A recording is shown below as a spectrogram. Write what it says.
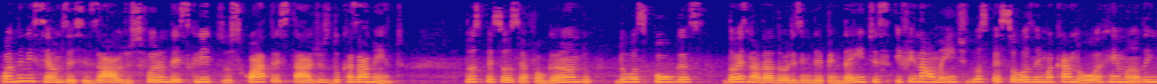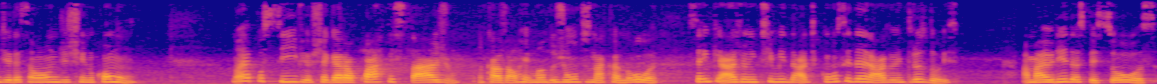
Quando iniciamos esses áudios, foram descritos os quatro estágios do casamento: duas pessoas se afogando, duas pulgas, dois nadadores independentes e, finalmente, duas pessoas em uma canoa remando em direção a um destino comum. Não é possível chegar ao quarto estágio, um casal remando juntos na canoa, sem que haja uma intimidade considerável entre os dois. A maioria das pessoas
